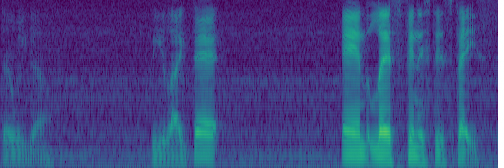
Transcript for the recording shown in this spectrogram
there we go. Be like that. And let's finish this face.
